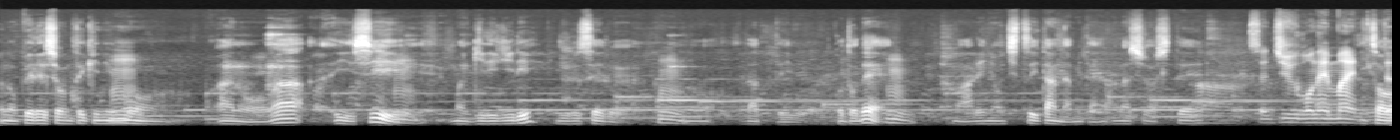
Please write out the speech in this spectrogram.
あのオペレーション的にも、あのはいいし、まあ、ギリギリ許せるうんものだっていうことで、うん。まあ、あれに落ち着いたんだみたいな話をしてそれ15年前に言ってた。そう。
